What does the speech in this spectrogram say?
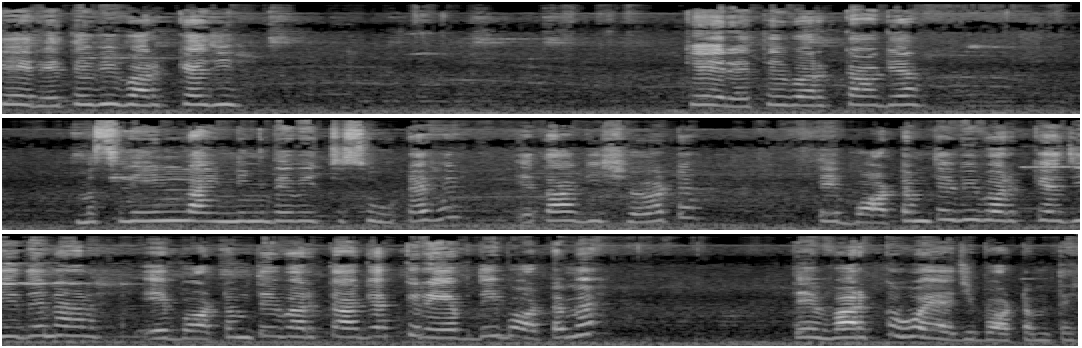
ਘੇਰੇ ਤੇ ਵੀ ਵਰਕ ਹੈ ਜੀ। ਘੇਰੇ ਤੇ ਵਰਕ ਆ ਗਿਆ। ਮਸਲੀਨ ਲਾਈਨਿੰਗ ਦੇ ਵਿੱਚ ਸੂਟ ਹੈ ਇਹ। ਤਾਂ ਆ ਗਈ ਸ਼ਰਟ ਤੇ ਬਾਟਮ ਤੇ ਵੀ ਵਰਕ ਹੈ ਜੀ ਇਹਦੇ ਨਾਲ। ਇਹ ਬਾਟਮ ਤੇ ਵਰਕ ਆ ਗਿਆ ਕਰੇਪ ਦੀ ਬਾਟਮ ਹੈ ਤੇ ਵਰਕ ਹੋਇਆ ਜੀ ਬਾਟਮ ਤੇ।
